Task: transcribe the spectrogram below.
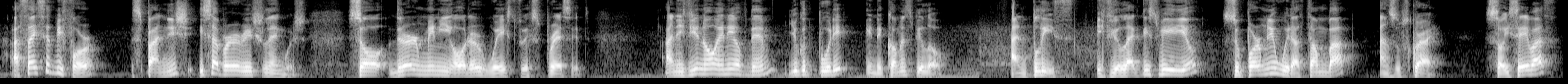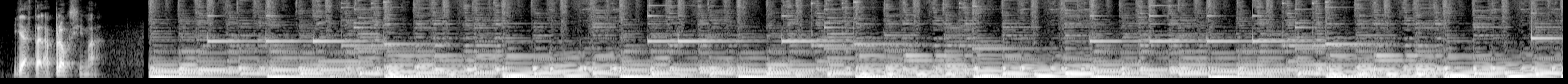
As I said before, Spanish is a very rich language, so there are many other ways to express it. And if you know any of them, you could put it in the comments below. And please, if you like this video, support me with a thumb up and subscribe. Soy Sebas y hasta la próxima.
